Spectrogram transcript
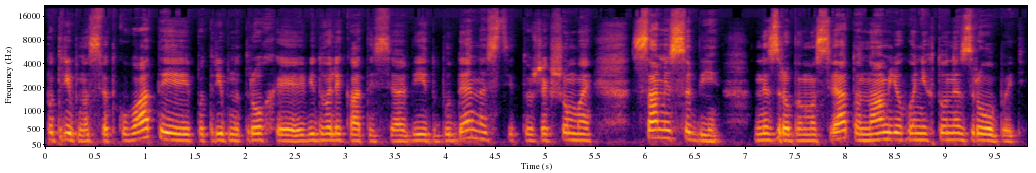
потрібно святкувати, потрібно трохи відволікатися від буденності. Тож, якщо ми самі собі не зробимо свято, нам його ніхто не зробить.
